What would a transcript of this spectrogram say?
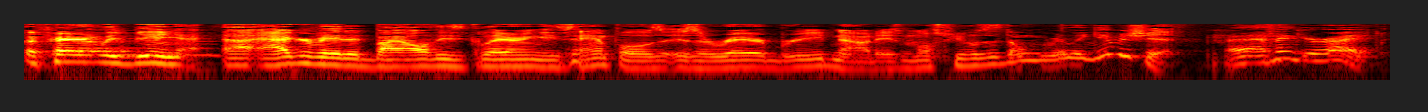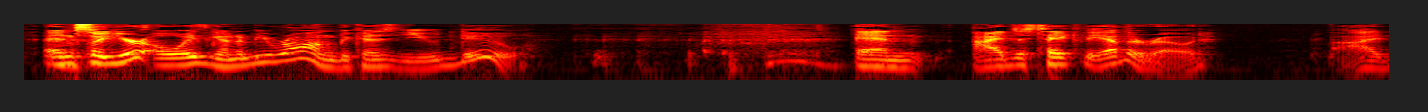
Apparently, being uh, aggravated by all these glaring examples is a rare breed nowadays. Most people just don't really give a shit. I think you're right. And so you're always going to be wrong because you do. And I just take the other road. I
